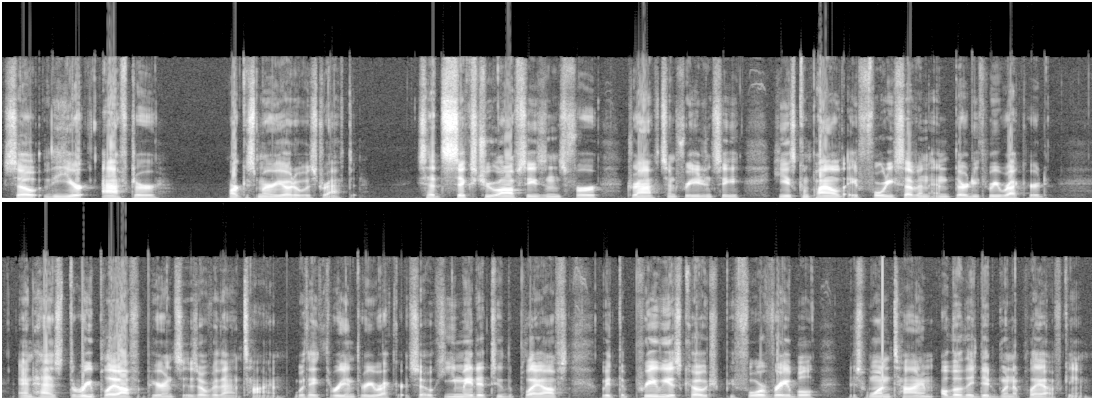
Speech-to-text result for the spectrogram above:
So the year after Marcus Mariota was drafted. He's had six true off seasons for drafts and free agency. He has compiled a 47 and 33 record and has three playoff appearances over that time with a 3 and 3 record. So he made it to the playoffs with the previous coach before Vrabel just one time, although they did win a playoff game.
